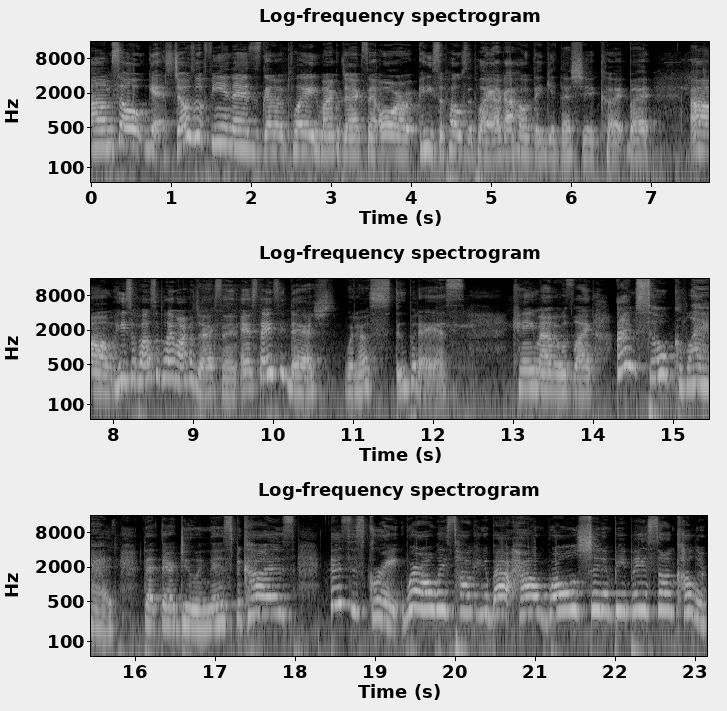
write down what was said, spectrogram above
Um, so yes, Joseph Fiennes is gonna play Michael Jackson, or he's supposed to play. Like I hope they get that shit cut, but um, he's supposed to play Michael Jackson. And Stacey Dash, with her stupid ass, came out and was like, "I'm so glad that they're doing this because." This is great. We're always talking about how roles shouldn't be based on color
